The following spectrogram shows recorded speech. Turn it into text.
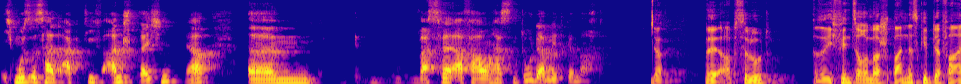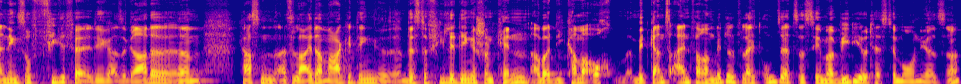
Ich muss es halt aktiv ansprechen, ja. Ähm, was für Erfahrungen hast du damit gemacht? Ja, ja absolut. Also ich finde es auch immer spannend, es gibt ja vor allen Dingen so vielfältige. Also gerade ähm, Carsten, als Leiter Marketing äh, wirst du viele Dinge schon kennen, aber die kann man auch mit ganz einfachen Mitteln vielleicht umsetzen, das Thema Videotestimonials. Ne?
